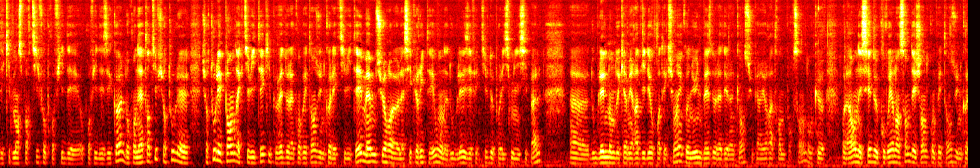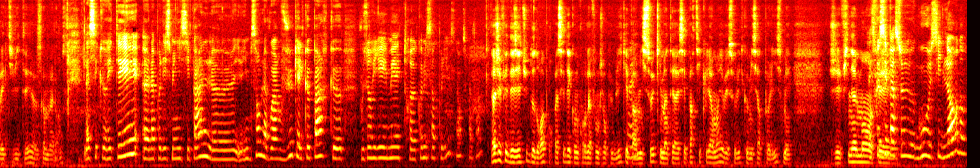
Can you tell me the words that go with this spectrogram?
d'équipements sportifs au profit, des, écoles. Donc on est attentif sur tous les, sur tous les pans d'activité qui peuvent être de la compétence d'une collectivité, même sur la sécurité, où on a doublé les effectifs de police municipale, euh, doublé le nombre de caméras de vidéoprotection et connu une baisse de la délinquance supérieure à 30%. Donc euh, voilà, on essaie de couvrir l'ensemble des champs de compétences d'une collectivité euh, comme Valence. La sécurité, euh, la police municipale, il me semble avoir vu quelque part que vous auriez aimé être commissaire de police, non C'est pas ça? Là, j'ai fait des études de droit pour passer des concours de la fonction publique et Ouais. parmi ceux qui m'intéressaient particulièrement, il y avait celui de commissaire de police, mais j'ai finalement Est-ce que c'est par ce goût aussi de l'ordre?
